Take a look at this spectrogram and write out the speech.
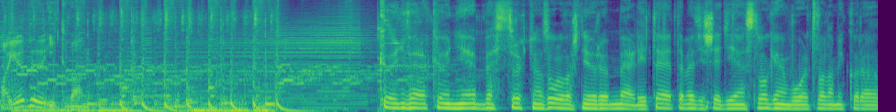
olvasásra. jövő itt van. Könyvvel könnyebb, ezt rögtön az olvasni öröm mellé tehetem, ez is egy ilyen szlogen volt valamikor a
